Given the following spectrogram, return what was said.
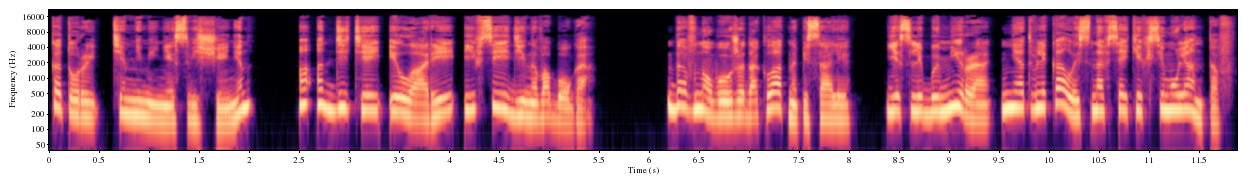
который, тем не менее, священен, а от детей Иларии и Всеединого Бога. Давно бы уже доклад написали, если бы Мира не отвлекалась на всяких симулянтов.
